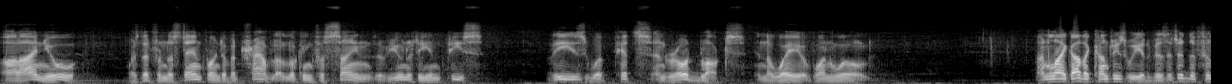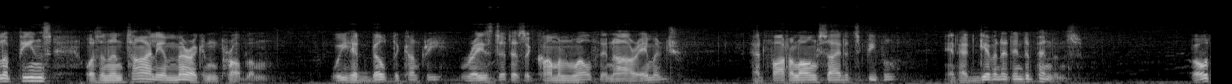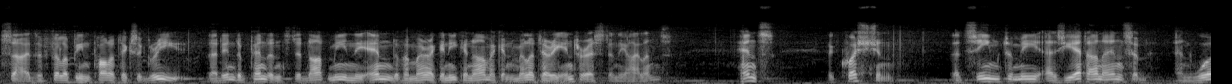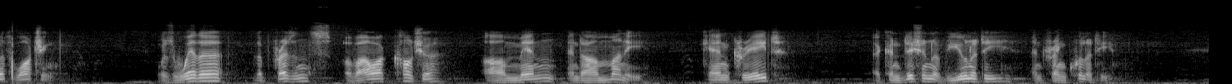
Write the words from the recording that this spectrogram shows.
All I knew was that from the standpoint of a traveler looking for signs of unity and peace, these were pits and roadblocks in the way of one world. Unlike other countries we had visited, the Philippines was an entirely American problem. We had built the country, raised it as a commonwealth in our image, had fought alongside its people, and had given it independence. Both sides of Philippine politics agree that independence did not mean the end of American economic and military interest in the islands. Hence, the question that seemed to me as yet unanswered and worth watching was whether the presence of our culture, our men, and our money can create a condition of unity and tranquility.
